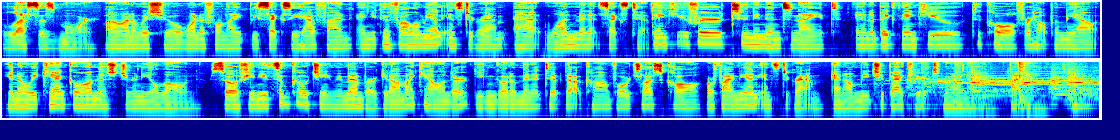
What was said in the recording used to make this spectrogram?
less is more. I want to wish you a wonderful night. Be sexy, have fun. And you can follow me on Instagram at one minute sex tip. Thank you for tuning in tonight. And a big thank you to Cole for helping me out. You know, we can't go on this journey alone. So if you need some coaching, remember, get on my calendar. You can go to minutetip.com forward slash call or find me on Instagram. And I'll meet you back here tomorrow night. Bye now.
